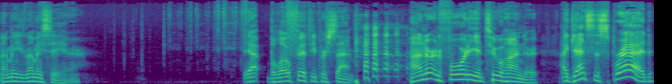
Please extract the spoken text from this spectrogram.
Let me let me see here. Yep, below 50%. 140 and 200. Against the spread,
